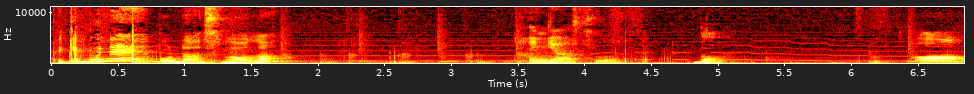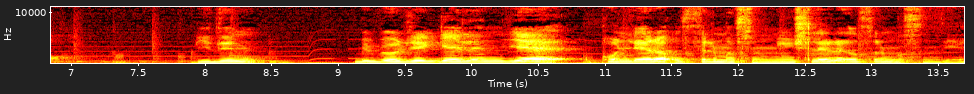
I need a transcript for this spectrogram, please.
Peki bu ne burada asılı olan? Hangi asılı? Bu. O bizim bir böcek gelince ponileri ısırmasın, minçleri ısırmasın diye.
